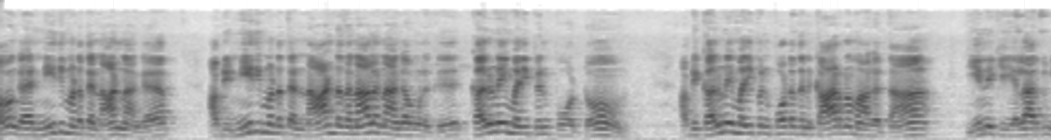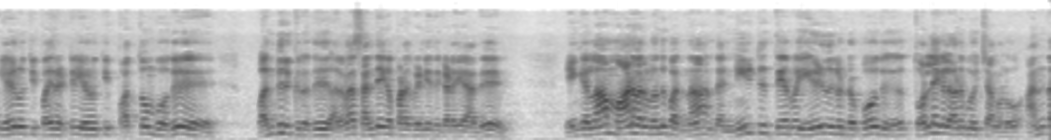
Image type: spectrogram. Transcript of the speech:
அவங்க நீதிமன்றத்தை நாடினாங்க. அப்படி நீதிமன்றத்தை நாண்டதுனால நாங்கள் அவங்களுக்கு கருணை மதிப்பெண் போட்டோம். அப்படி கருணை மதிப்பெண் போட்டதன் காரணமாகத்தான் இன்னைக்கு எல்லாருக்கும் எழுநூற்றி பதினெட்டு எழுநூற்றி பத்தொம்போது வந்திருக்கிறது. அதெல்லாம் சந்தேகப்பட வேண்டியது கிடையாது. எங்கெல்லாம் மாணவர்கள் வந்து பார்த்தீங்கன்னா அந்த நீட்டு தேர்வை எழுதுகின்ற போது தொல்லைகள் அனுபவிச்சாங்களோ அந்த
